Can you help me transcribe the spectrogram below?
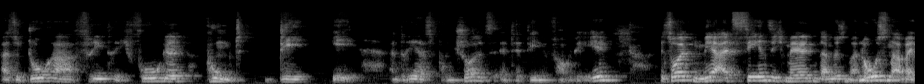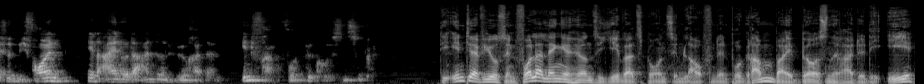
also Dora Friedrich Vogel.de. Andreas.scholz.dfv.de. Es sollten mehr als zehn sich melden, da müssen wir losen, aber ich würde mich freuen, den einen oder anderen Hörer dann in Frankfurt begrüßen zu können. Die Interviews in voller Länge hören Sie jeweils bei uns im laufenden Programm bei börsenradio.de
